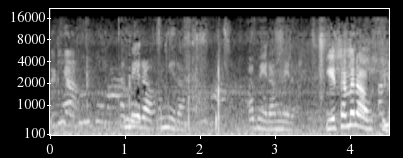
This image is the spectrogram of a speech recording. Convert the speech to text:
देखिए अब मेरा। अब मेरा मेरा मेरा। ये था मेरा आउटफिट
